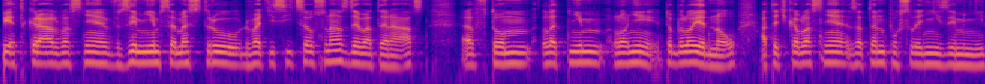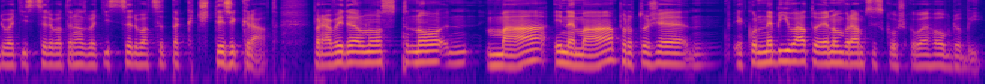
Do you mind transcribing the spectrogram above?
pětkrát vlastně v zimním semestru 2018-19, v tom letním loni to bylo jednou a teďka vlastně za ten poslední zimní 2019-2020 tak čtyřikrát. Pravidelnost, no má i nemá, protože jako nebývá to jenom v rámci zkouškového období.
